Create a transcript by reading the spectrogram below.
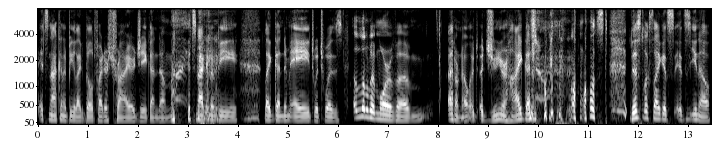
It's not going to be like Build Fighters Try or G Gundam. it's not going to be like Gundam Age, which was a little bit more of a, I don't know, a, a junior high Gundam almost. This looks like it's it's you know,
